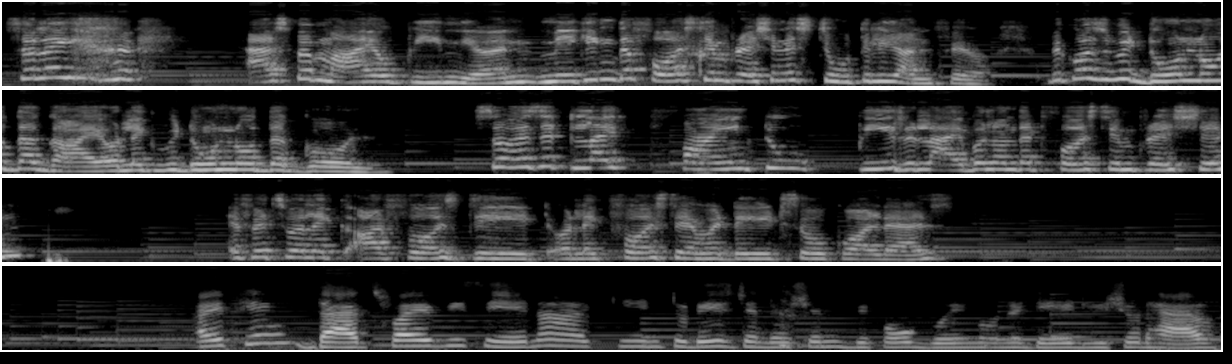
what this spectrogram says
So like as per my opinion, making the first impression is totally unfair because we don't know the guy or like we don't know the girl. So is it like fine to be reliable on that first impression? If it's for like our first date or like first ever date, so called as. I think that's why we say na ki in today's generation, before going on a date, you should have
